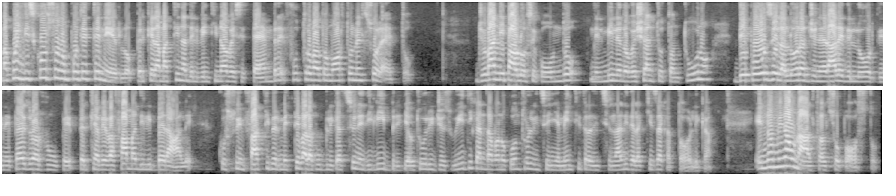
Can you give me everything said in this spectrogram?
Ma quel discorso non poté tenerlo perché la mattina del 29 settembre fu trovato morto nel suo letto. Giovanni Paolo II, nel 1981, depose l'allora generale dell'ordine Pedro Arrupe perché aveva fama di liberale. Costui infatti permetteva la pubblicazione di libri di autori gesuiti che andavano contro gli insegnamenti tradizionali della Chiesa cattolica e nominò un altro al suo posto.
